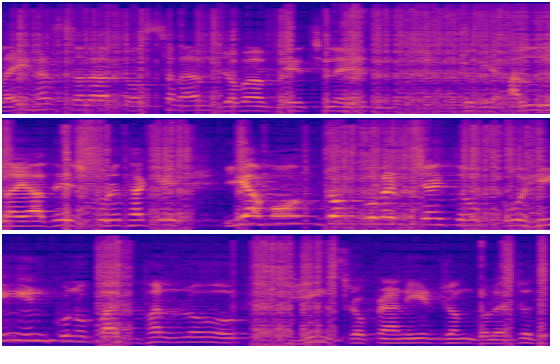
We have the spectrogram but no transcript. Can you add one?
আলাইহাস সালাম জবাব দিয়েছিলেন, যদি আল্লাহ আদেশ করে থাকে, এমন জঙ্গলের চাইতো গহীন কোনো বাঘ ভাল্লুক হিংস্র প্রাণীর জঙ্গলে যদি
